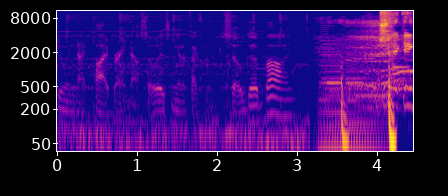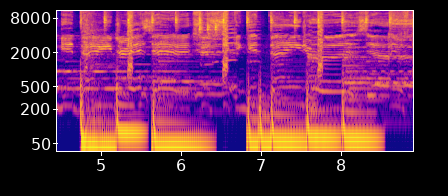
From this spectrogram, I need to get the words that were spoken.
doing night 5 right now, so it isn't gonna affect me. So, goodbye. Shit can get dangerous, yeah. Shit, shit can get dangerous, yeah.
